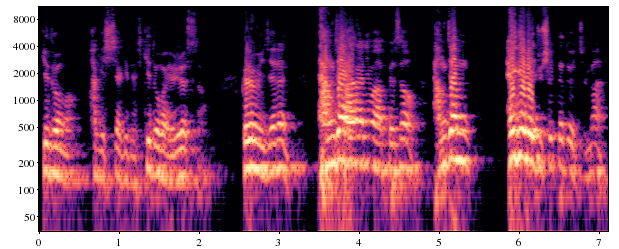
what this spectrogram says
기도하기 시작이 돼서 기도가 열렸어. 그럼 이제는 당장 하나님 앞에서 당장 해결해 주실 때도 있지만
